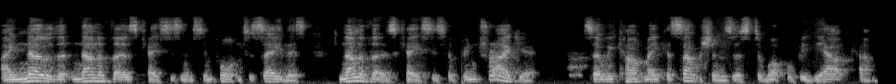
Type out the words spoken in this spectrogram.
I know that none of those cases, and it's important to say this, none of those cases have been tried yet. So we can't make assumptions as to what will be the outcome.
